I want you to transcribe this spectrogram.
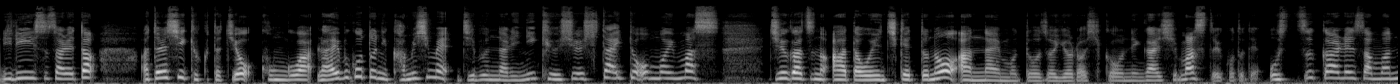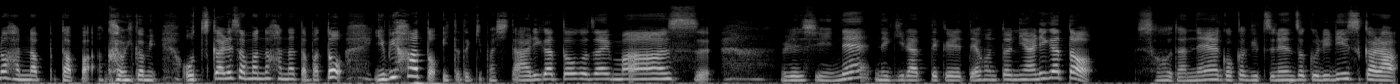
リリースされた新しい曲たちを今後はライブごとに噛み締め自分なりに吸収したいと思います。10月のアータ応援チケットの案内もどうぞよろしくお願いします。ということで、お疲れ様の花束、神々、お疲れ様の花束と指ハートいただきました。ありがとうございます。嬉しいね。ねぎらってくれて本当にありがとう。そうだね。5ヶ月連続リリースから、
